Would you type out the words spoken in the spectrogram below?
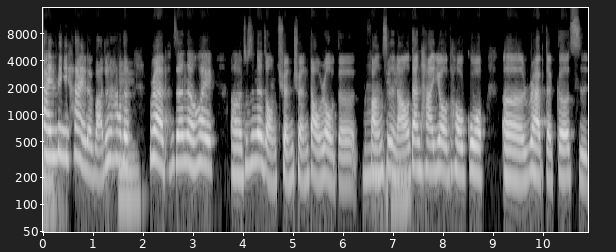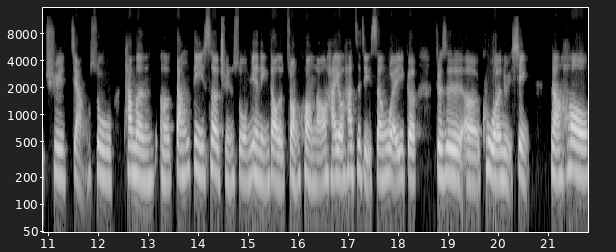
太厉害了吧！就是他的 rap 真的会，呃，就是那种拳拳到肉的方式，然后但他又透过呃 rap 的歌词去讲述。他们呃当地社群所面临到的状况，然后还有他自己身为一个就是呃酷儿女性，然后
